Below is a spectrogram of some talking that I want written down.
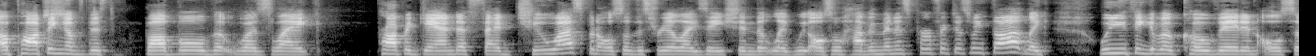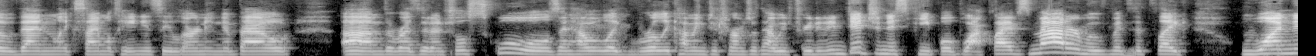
a popping of this bubble that was like propaganda fed to us, but also this realization that like we also haven't been as perfect as we thought. Like when you think about COVID and also then like simultaneously learning about um, the residential schools and how like really coming to terms with how we've treated indigenous people, Black Lives Matter movements. It's like one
